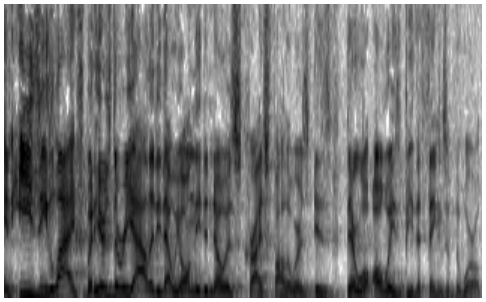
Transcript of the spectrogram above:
an easy life. But here's the reality that we all need to know as Christ followers is there will always be the things of the world.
